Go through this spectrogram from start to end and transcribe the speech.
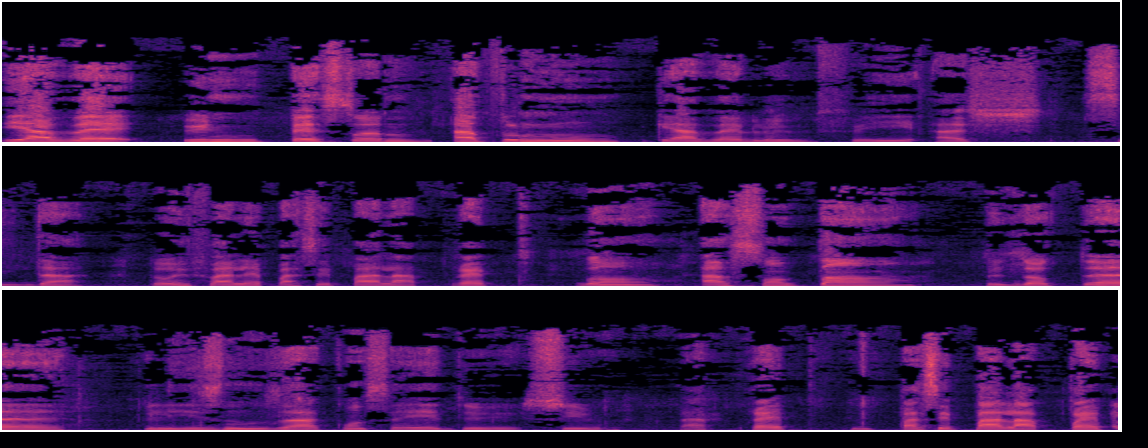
y avait une personne entre nous qui avait le VIH-Sida. Donc, il fallait passer par la PrEP. Bon, à son temps, le docteur Lise nous a conseillé de suivre la PrEP, de passer par la PrEP,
